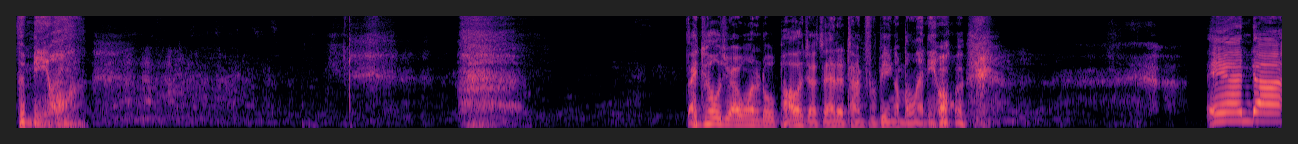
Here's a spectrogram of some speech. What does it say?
the meal. I told you I wanted to apologize ahead of time for being a millennial. And, uh,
